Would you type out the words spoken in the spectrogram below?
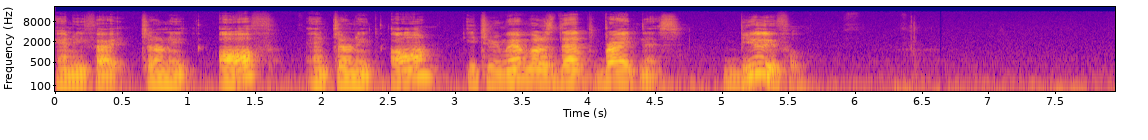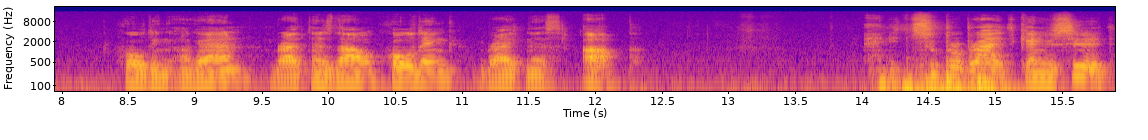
and if I turn it off and turn it on it remembers that brightness. Beautiful. Holding again brightness down holding brightness up. And it's super bright can you see it?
